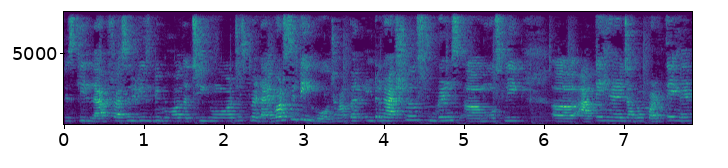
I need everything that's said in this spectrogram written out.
जिसकी लैब फैसिलिटीज़ भी बहुत अच्छी हो और जिसमें डाइवर्सिटी हो जहाँ पर इंटरनेशनल स्टूडेंट्स मोस्टली आते हैं जहाँ पर पढ़ते हैं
